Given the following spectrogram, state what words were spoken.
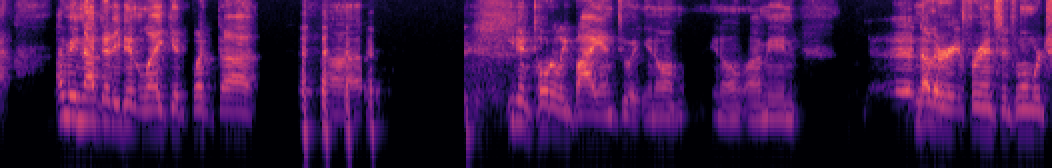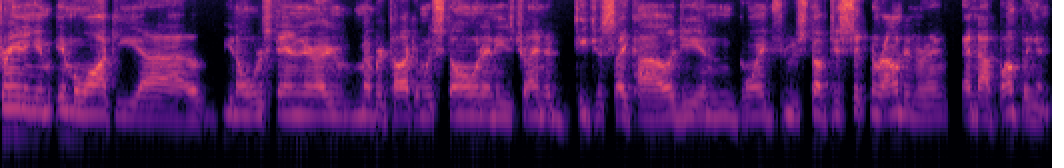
I mean, not that he didn't like it, but uh, uh, he didn't totally buy into it. You know, you know. I mean, another, for instance, when we're training in, in Milwaukee, uh, you know, we're standing there. I remember talking with Stone, and he's trying to teach us psychology and going through stuff, just sitting around in the ring and not bumping. And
